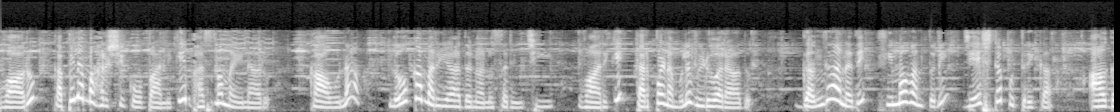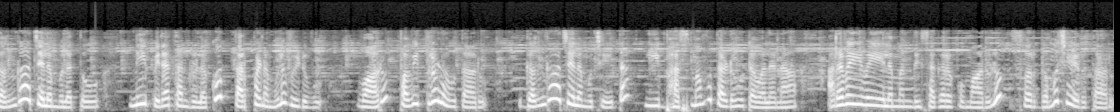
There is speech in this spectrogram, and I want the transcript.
వారు కపిల మహర్షి కోపానికి భస్మమైనారు. కావున లోక మర్యాదను అనుసరించి వారికి తర్పణములు విడువరాదు. గంగా నది హిమవంతుని జ్యేష్ఠ పుత్రిక. ఆ గంగా జలములతో నీ పినతండ్రులకు తర్పణములు విడువు. వారు పవిత్రులవుతారు. గంగా జలము చేత ఈ భస్మము తడువుట వలన అరవై వేల మంది సగర కుమారులు స్వర్గము చేరుతారు.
